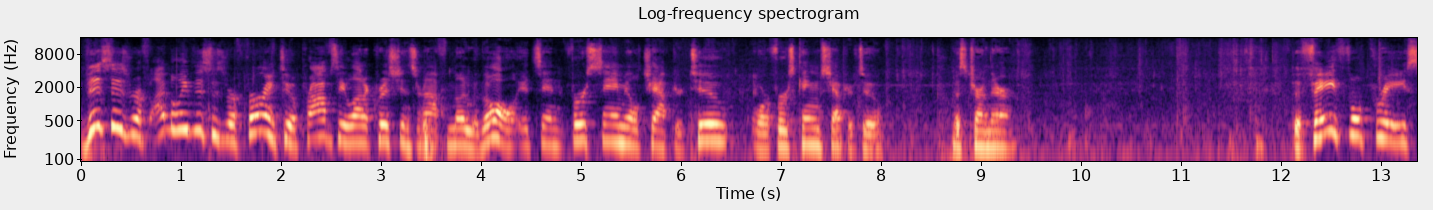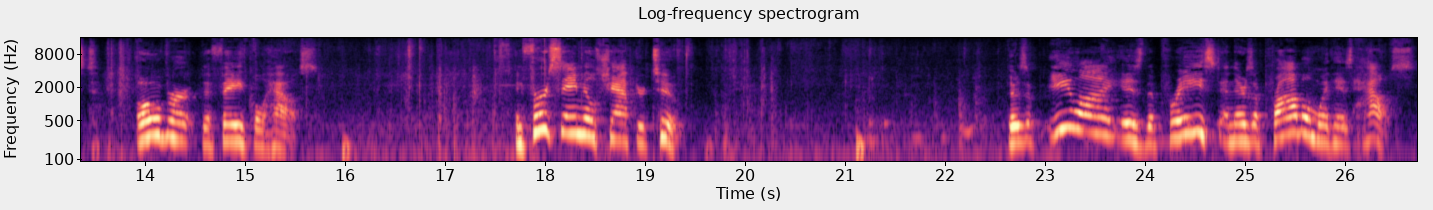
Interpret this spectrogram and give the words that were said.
This is, I believe this is referring to a prophecy a lot of Christians are not familiar with at all. It's in 1 Samuel chapter 2 or 1 Kings chapter 2. Let's turn there. The faithful priest over the faithful house. In 1 Samuel chapter 2, there's a, Eli is the priest, and there's a problem with his house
